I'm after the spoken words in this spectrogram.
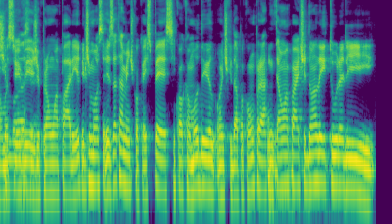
te uma cerveja, pra um aparelho. Ele te mostra exatamente qual é a espécie, qual é o modelo, onde que dá pra comprar. Então, a partir de uma leitura ali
